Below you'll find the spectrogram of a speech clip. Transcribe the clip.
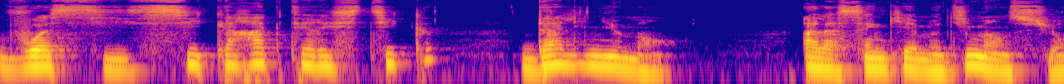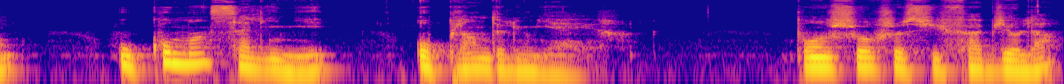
Voici six caractéristiques d'alignement à la cinquième dimension ou comment s'aligner au plan de lumière. Bonjour, je suis Fabiola,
